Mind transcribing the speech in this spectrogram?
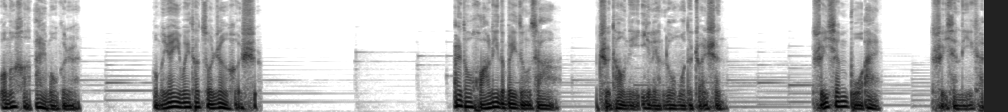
我们很爱某个人，我们愿意为他做任何事，爱到华丽的背景下，直到你一脸落寞的转身。谁先不爱，谁先离开。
